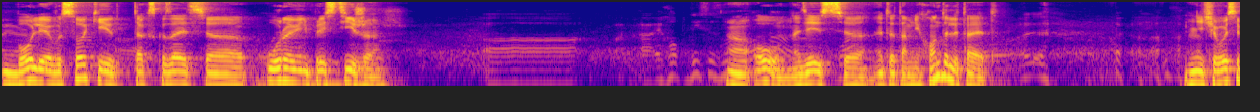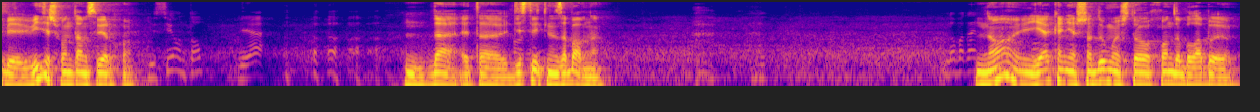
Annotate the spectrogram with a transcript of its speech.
более высокий, так сказать, э, уровень престижа, А, оу, надеюсь, э, это там не Хонда летает? Ничего себе, видишь, вон там сверху. Да, это действительно забавно. Но я, конечно, думаю, что Honda была бы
